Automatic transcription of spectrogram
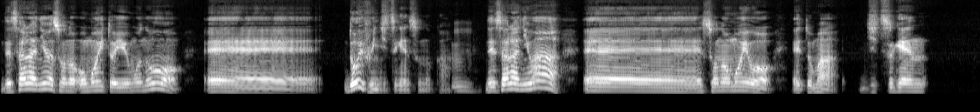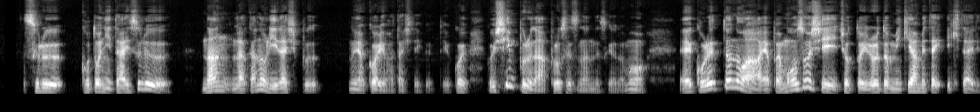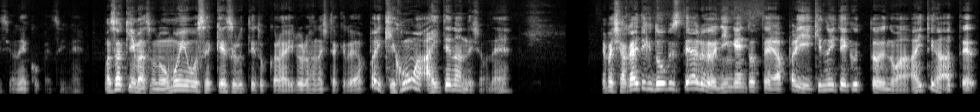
で、さらにはその思いというものを、えーどういうふうに実現するのか。うん。で、さらには、えーその思いを、えっと、まあ、実現することに対する何らかのリーダーシップの役割を果たしていくっていう、こういう、こういうシンプルなプロセスなんですけれども、えーこれっていうのは、やっぱりもう少しちょっといろいろと見極めていきたいですよね、個別にね。まあ、さっき今、その思いを設計するっていうとこからいろいろ話したけど、やっぱり基本は相手なんでしょうね。やっぱり社会的動物である人間にとって、やっぱり生き抜いていくというのは相手があって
